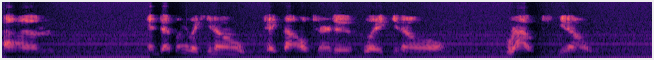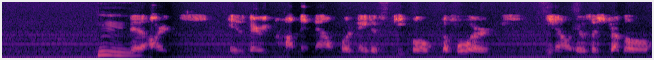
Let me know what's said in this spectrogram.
Um, and definitely, like, you know, take that alternative, like, you know, route. You know, Mm. the arts is very prominent now for Native people. Before, you know, it was a struggle,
